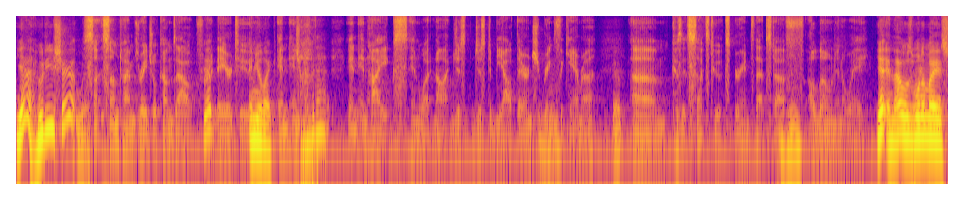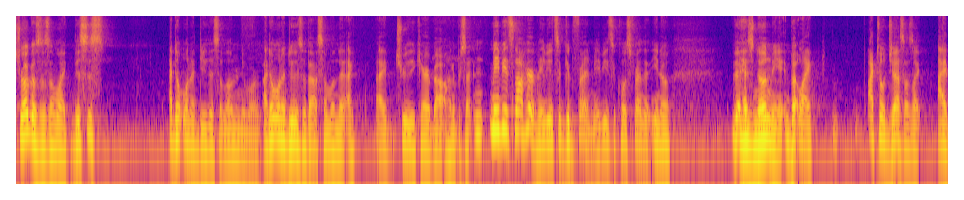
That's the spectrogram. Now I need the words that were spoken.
Yeah, who do you share it with? So, sometimes Rachel comes out for Yep. a day or two. And you're like, and, "Do and, you remember that?" And, and hikes and whatnot, just just to be out there, and she brings the camera. Yep. Um, because it sucks to experience that stuff mm-hmm. alone in a way. Yeah, and that was one of my struggles is I'm like, this is, I don't want to do this alone anymore. I don't want to do this without someone that I I truly care about 100%. And maybe it's not her. Maybe it's a good friend. Maybe it's a close friend that, you know, that has known me. But like, I told Jess, I was like, I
